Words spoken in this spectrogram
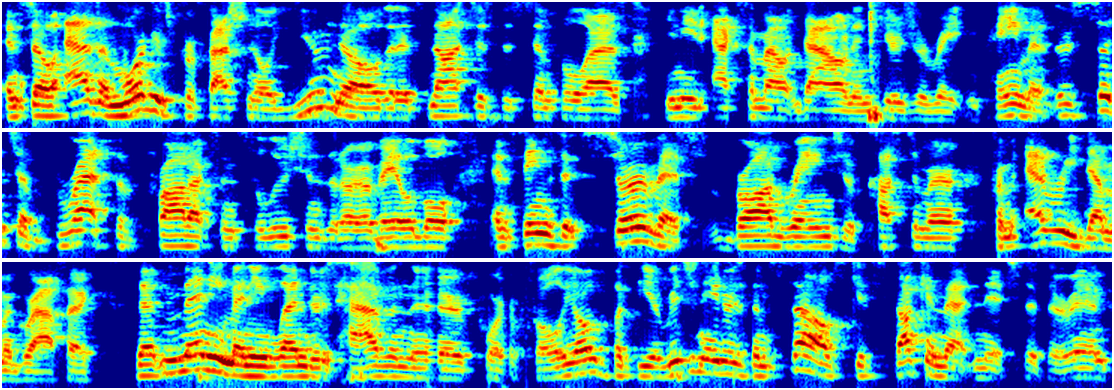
And so, as a mortgage professional, you know that it's not just as simple as you need X amount down and here's your rate and payment. There's such a breadth of products and solutions that are available and things that service broad range of customer from every demographic that many, many lenders have in their portfolio, but the originators themselves get stuck in that niche that they're in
